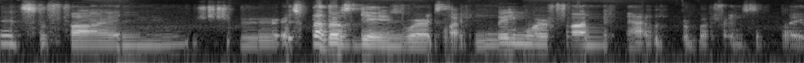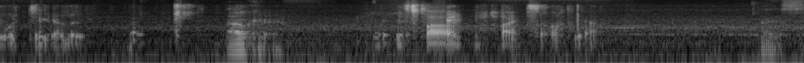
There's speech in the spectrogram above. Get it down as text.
It's fun shooter. It's one of those games where it's like way more fun to have a group of friends to play with together. Okay, It's fine by itself, yeah. nice.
